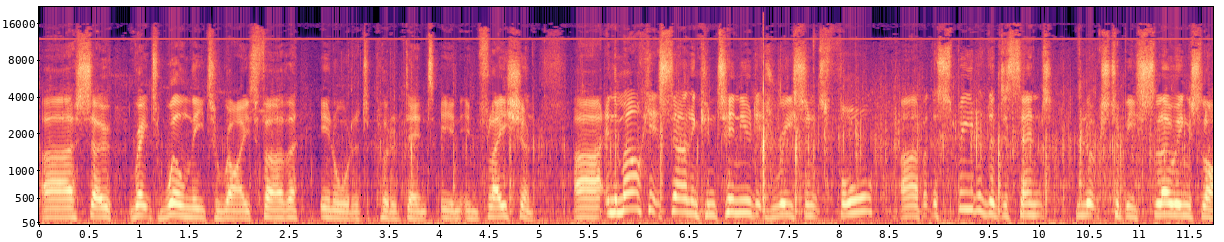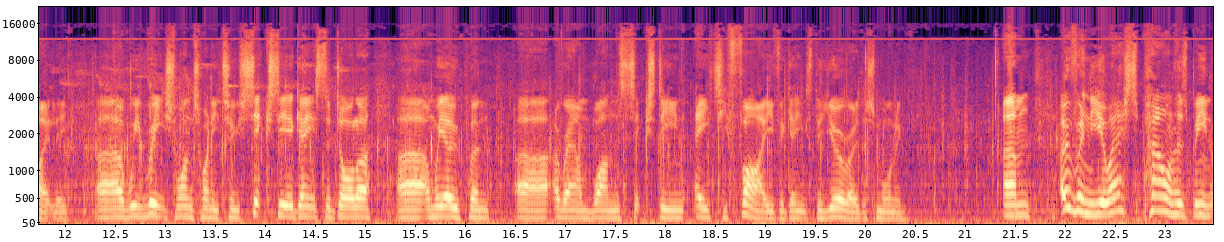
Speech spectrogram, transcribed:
Uh, so rates will need to rise further in order to put a dent in inflation. Uh, in the market, sterling continued its recent fall, uh, but the speed of the descent looks to be slowing slightly. Uh, we reached 122.60 against the dollar, uh, and we open uh, around 116.85 against the euro this morning. Um, over in the US, Powell has been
